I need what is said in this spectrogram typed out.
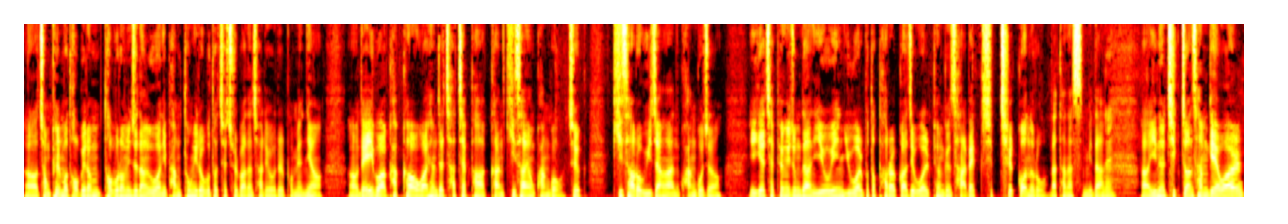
어, 정필모 더불어, 더불어민주당 의원이 방통위로부터 제출받은 자료를 보면요. 어, 네이버와 카카오가 현재 자체 파악한 기사용 광고, 즉 기사로 위장한 광고죠. 이게 재평이 중단 이후인 6월부터 8월까지 월 평균 417건으로 나타났습니다. 네. 아, 이는 직전 3개월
